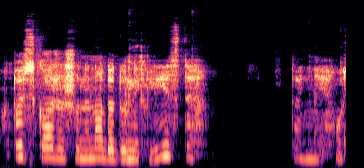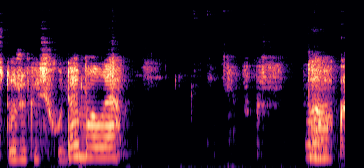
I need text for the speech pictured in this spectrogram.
хтось каже, що не треба до них лізти. Та ні, ось теж якесь худе мале. Так,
